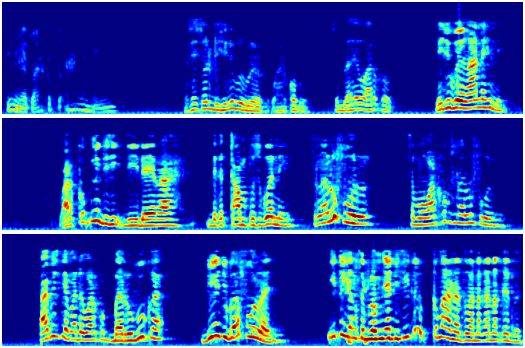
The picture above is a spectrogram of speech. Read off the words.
Tapi ngeliat warkop tuh aneh anjing. Masih soal di sini bener-bener warkop nih, sebelahnya warkop. Ini juga yang aneh nih. Warkop nih di, di daerah deket kampus gua nih selalu full. Semua warkop selalu full. Tapi setiap ada warkop baru buka, dia juga full aja. Itu yang sebelumnya di situ ke mana tuh anak-anaknya tuh?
